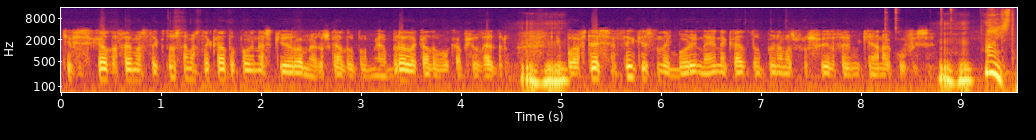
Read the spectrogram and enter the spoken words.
και φυσικά όταν θα είμαστε εκτός θα είμαστε κάτω από ένα σκυρό μέρος κάτω από μια μπρέλα, κάτω από κάποιο δέντρο mm-hmm. υπό αυτές τις συνθήκες ναι, μπορεί να είναι κάτι το οποίο να μας προσφέρει θερμική ανακούφιση mm-hmm. Μάλιστα.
